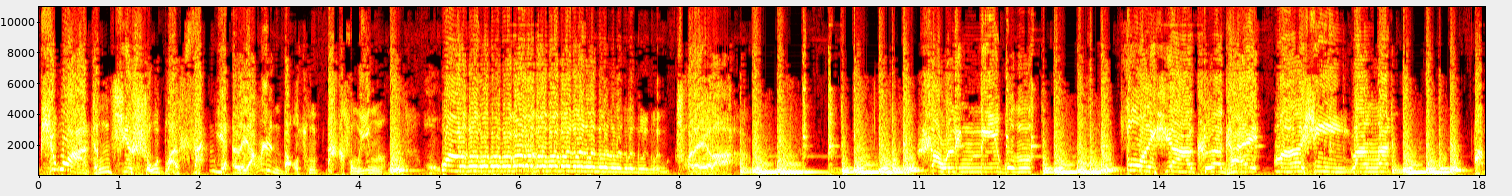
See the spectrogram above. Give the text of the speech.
披挂整齐，手端三尖两刃刀，从大宋营哗啦啦啦啦啦啦啦啦啦啦啦啦啦出来了。少林内功，坐下可开马心元啊。当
